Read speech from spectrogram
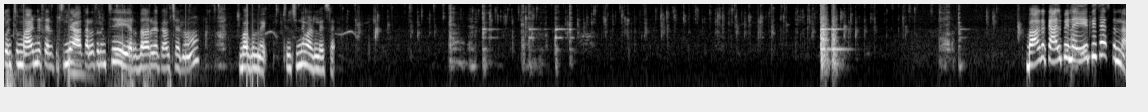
కొంచెం మాడినట్టు అనిపించింది. ఆ తర్వాత నుంచి ఎర్రదారుగా కాల్చాను. బాగున్నాయి. చిన్న చిన్న వాడలు బాగా కాలిపోయినాయి తీసేస్తున్నా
